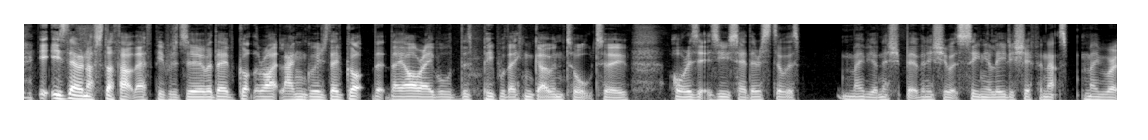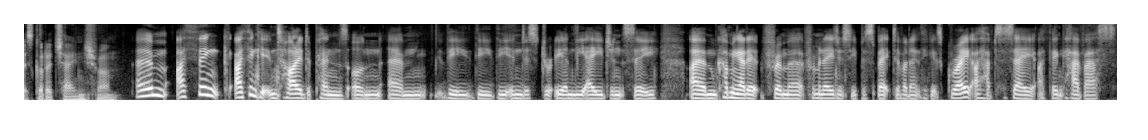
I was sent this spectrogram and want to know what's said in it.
is there enough stuff out there for people to do? Where they've got the right language, they've got that they are able, there's people they can go and talk to, or is it as you say, there is still this maybe a bit of an issue at senior leadership, and that's maybe where it's got to change from. Um, I think I think it entirely depends on um, the, the the industry and the agency. Um, coming at it from a from an agency perspective, I don't think it's great. I have to say, I think Havas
